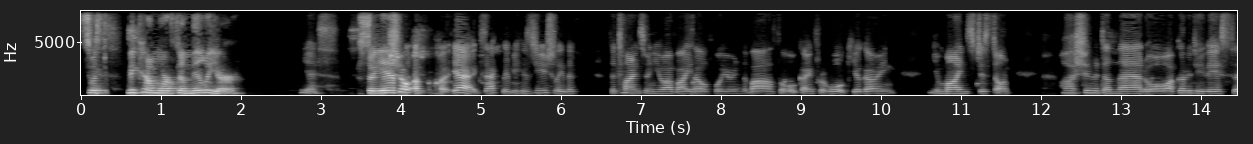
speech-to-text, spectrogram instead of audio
so it's become more familiar. Yes. So yeah. Sure. Yeah, exactly. Because usually the the times when you are by yourself or you're in the bath or going for a walk, you're going, your mind's just on. Oh, I shouldn't have done that, or I've got to do this. Uh,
